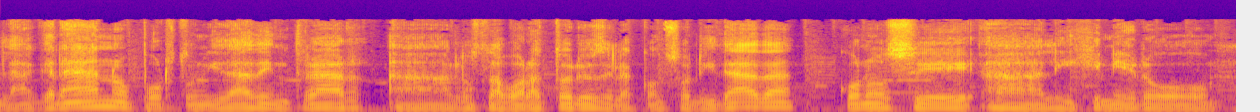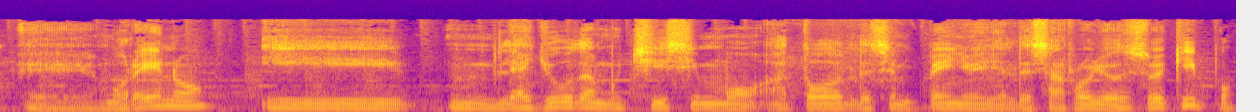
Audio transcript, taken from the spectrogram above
la gran oportunidad de entrar a los laboratorios de la consolidada, conoce al ingeniero eh, Moreno y mm, le ayuda muchísimo a todo el desempeño y el desarrollo de su equipo.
